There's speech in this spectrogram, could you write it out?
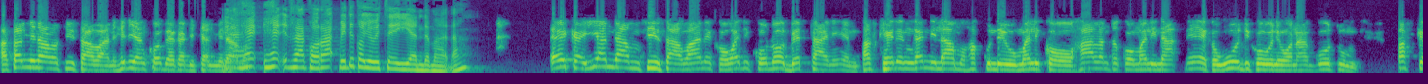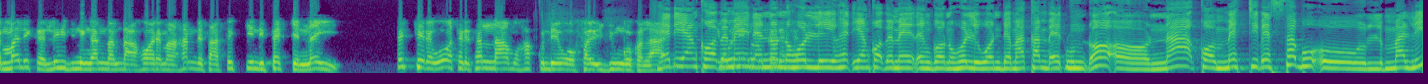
A salminama sisawane heɗiyankoɓe kadi calminama eh, heɗita ko raɓɓiɗi ko yowite yiyande maɗa. eeyi kay yiyanndaam fii sawaane ko waɗi ko ɗo bettaani en. Par ce que heɗen nganndi laamu hakkunde mali ko haalanta ko malinaaɓe e ko woodi ko woni wonaa gootum. Par ce que mali ka leydi ndi nganndanɗaa hoore maa hannde so a feccindi pecce nayi feccere wootere tan laamu hakkunde o fawi junngo ko laaɓi heɗiyankooɓe meeɗen noon no holli heɗiyankooɓe meeɗen goo no holli wondema kamɓe ɗum ɗo na ko mettiɓe sabu mali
